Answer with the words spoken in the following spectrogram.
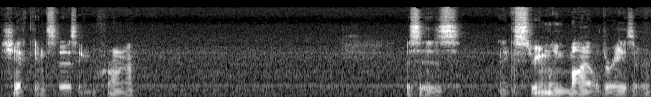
Schick instead of saying Krona. This is an extremely mild razor,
